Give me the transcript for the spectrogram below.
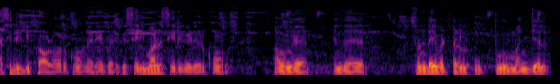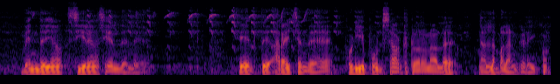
அசிடிட்டி ப்ராப்ளம் இருக்கும். நிறைய பேருக்கு செரிமான சீர்கேடு இருக்கும். அவங்க இந்த சுண்டை வற்றல் உப்பு மஞ்சள் வெந்தயம் சீரகம் சேர்ந்த அந்த சேர்த்து அரைச்ச அந்த பொடியை போட்டு சாப்பிட்டுட்டு வரனால நல்ல பலன் கிடைக்கும்.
